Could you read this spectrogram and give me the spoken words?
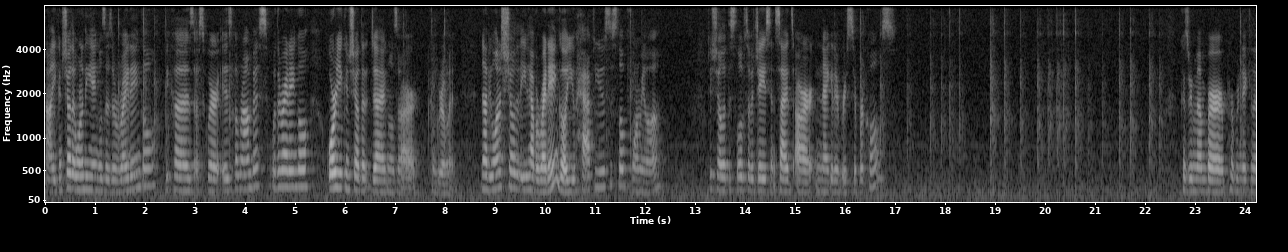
uh, you can show that one of the angles is a right angle because a square is a rhombus with a right angle, or you can show that the diagonals are congruent. Now, if you want to show that you have a right angle, you have to use the slope formula to show that the slopes of adjacent sides are negative reciprocals. Because remember, perpendicular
